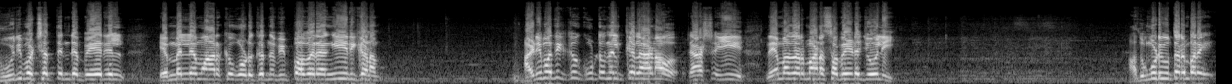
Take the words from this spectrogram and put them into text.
ഭൂരിപക്ഷത്തിന്റെ പേരിൽ എം എൽ എമാർക്ക് കൊടുക്കുന്ന വിപ്പ് അവർ അംഗീകരിക്കണം അഴിമതിക്ക് കൂട്ടുനിൽക്കലാണോ രാഷ്ട്രീയ ഈ നിയമനിർമ്മാണ സഭയുടെ ജോലി. അതും കൂടി ഉത്തരം പറയും.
